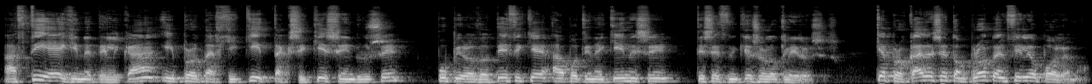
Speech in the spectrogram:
Αυτή έγινε τελικά η πρωταρχική ταξική σύγκρουση που πυροδοτήθηκε από την εκκίνηση της εθνικής ολοκλήρωσης και προκάλεσε τον πρώτο εμφύλιο πόλεμο.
